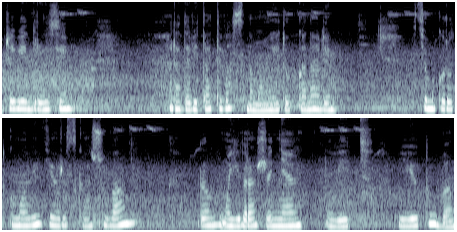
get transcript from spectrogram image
Привіт, друзі! Рада вітати вас на моєму YouTube каналі. В цьому короткому відео розкажу вам про мої враження від YouTube.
